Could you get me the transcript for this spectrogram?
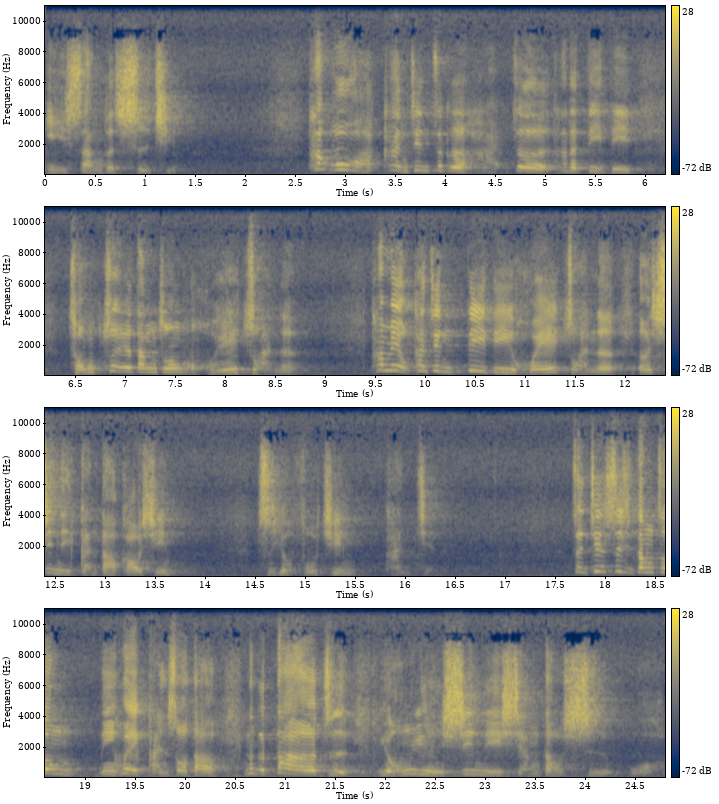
以上的事情。他无法看见这个孩，这他的弟弟从罪恶当中回转了，他没有看见弟弟回转了，而心里感到高兴。只有父亲看见。整件事情当中，你会感受到那个大儿子永远心里想到是我。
